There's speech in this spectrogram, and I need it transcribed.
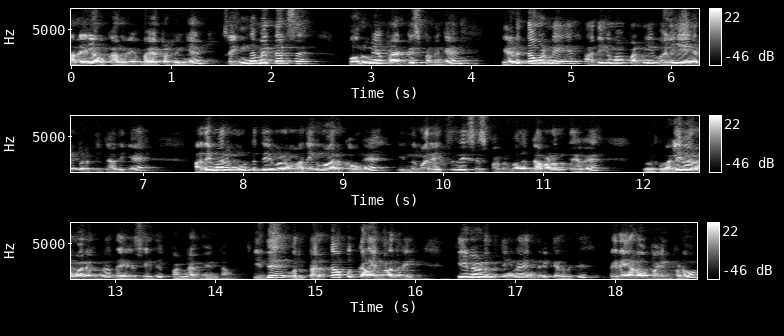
தரையில் உட்காரவே பயப்படுறீங்க. ஸோ இந்த மெத்தட்ஸை பொறுமையாக ப்ராக்டிஸ் பண்ணுங்கள் எடுத்த உடனே அதிகமாக பண்ணி வலியை ஏற்படுத்திக்காதீங்க. அதே மாதிரி மூட்டு தேய்மானம் அதிகமாக இருக்கவங்க இந்த மாதிரி எக்ஸசைசஸ் பண்ணும்போது கவனம் தேவை. உங்களுக்கு வலி வர மாதிரி இருந்தால் தயவு செய்து பண்ண வேண்டாம். இது ஒரு தற்காப்பு கலை மாதிரி. கீழே விழுந்துட்டிங்கன்னா எந்திரிக்கிறதுக்கு பெரிய அளவு பயன்படும்.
